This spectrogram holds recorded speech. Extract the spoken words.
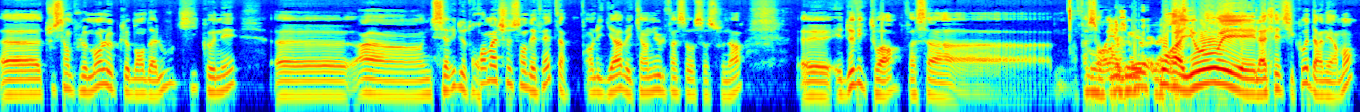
Euh, tout simplement, le club andalou qui connaît euh, une série de trois matchs sans défaite en Liga avec un nul face à Osasuna euh, et deux victoires face à face au, Rayo, et l'Atlético dernièrement.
